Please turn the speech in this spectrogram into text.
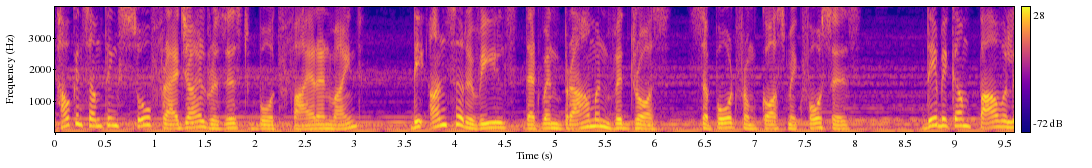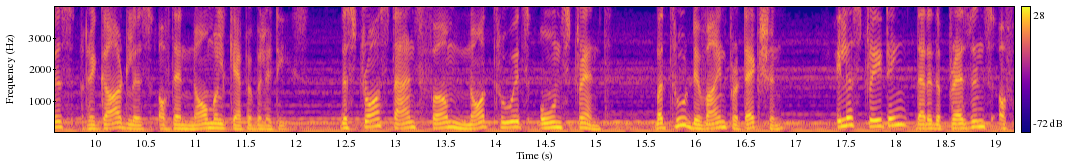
how can something so fragile resist both fire and wind? The answer reveals that when Brahman withdraws support from cosmic forces, they become powerless regardless of their normal capabilities. The straw stands firm not through its own strength, but through divine protection, illustrating that in the presence of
